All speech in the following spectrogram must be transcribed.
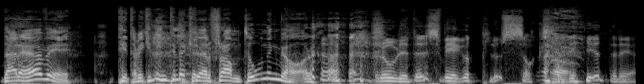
Där är vi. Titta vilken intellektuell framtoning vi har. Roligt, det är Svegot plus också. Det är inte det.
